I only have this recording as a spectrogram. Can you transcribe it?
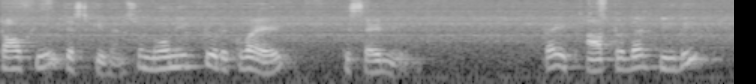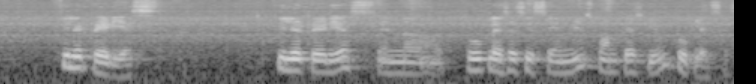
top view just given. So no need to require the side view. Right? After that give the fillet radius fillet radius in uh, two places is same means one place given two places.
